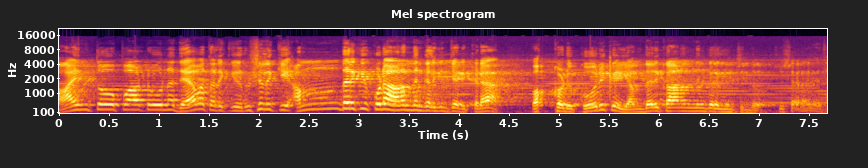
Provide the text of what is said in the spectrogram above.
ఆయనతో పాటు ఉన్న దేవతలకి ఋషులకి అందరికీ కూడా ఆనందం కలిగించాడు ఇక్కడ. ఒక్కడు కోరిక ఎందరికి ఆనందం కలిగించిందో చూసారా లేదా?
